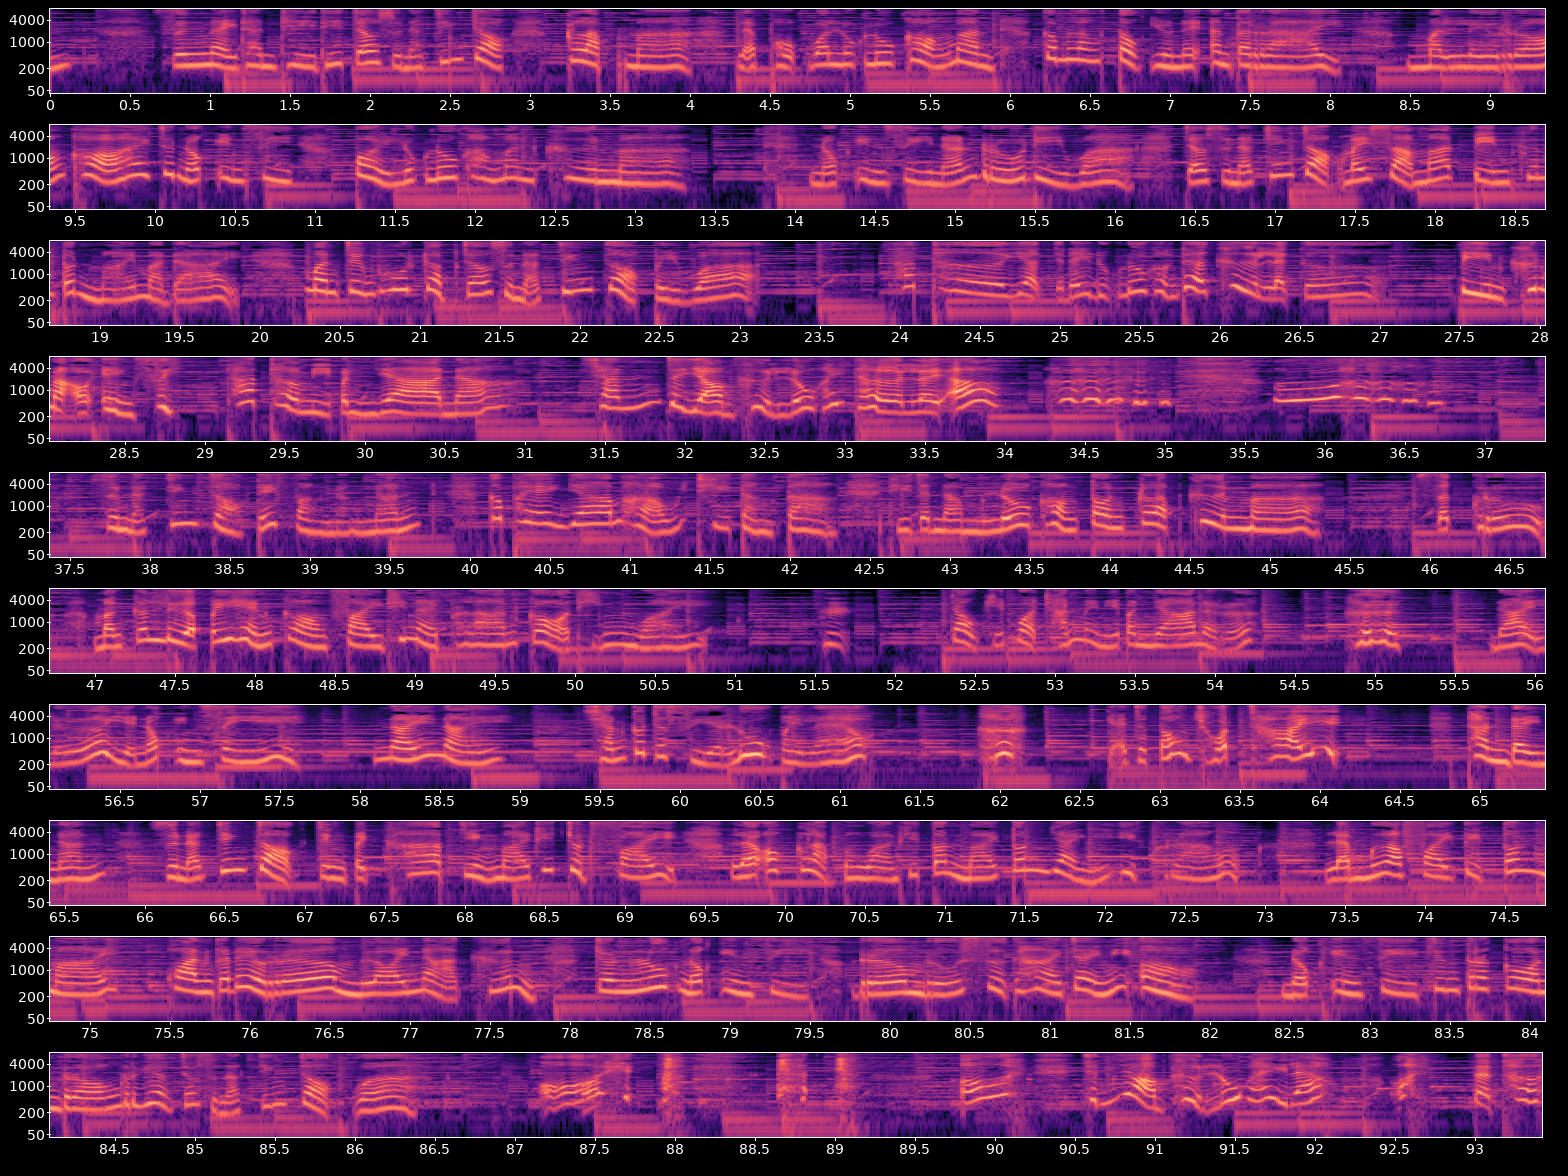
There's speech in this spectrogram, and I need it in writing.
ซึ่งในทันทีที่เจ้าสุนัขจิ้งจอกกลับมา และพบว่าลูกๆของมันกำลังตกอยู่ในอันตราย มันเลยร้องขอให้เจ้านกอินทรีปล่อยลูกๆของมันคืนมานกอินทรีนั้นรู้ดีว่า เจ้าสุนัขจิ้งจอกไม่สามารถปีนขึ้นต้นไม้มาได้ มันจึงพูดกับเจ้าสุนัขจิ้งจอกไปว่า ถ้าเธออยากจะได้ลูกๆของเธอคืนแล้วก็ ปีนขึ้นมาเอาเองสิ ถ้าเธอมีปัญญานะ ฉันจะยอมคืนลูกให้เธอเลยเอ้า สุนัขจิ้งจอกได้ฟังดังนั้น ก็พยายามหาวิธีต่างๆ ที่จะนำลูกของตนกลับคืนมาสักครู่มันก็เหลือไปเห็นกองไฟที่นายพลานก่อทิ้งไว้ เจ้าคิดว่าฉันไม่มีปัญญาน่ะเหรอได้เลยเย่นกอินทรีไหนไหนๆฉันก็จะเสียลูกไปแล้วฮแกจะต้องชดใช้ ทันใดนั้น สุนัขจิ้งจอกจึงไปคาบกิ่งไม้ที่จุดไฟ แล้วเอากลับมาวางที่ต้นไม้ต้นใหญ่นี้อีกครั้ง และเมื่อไฟติดต้นไม้ ควันก็ได้เริ่มลอยหนาขึ้น จนลูกนกอินทรีเริ่มรู้สึกหายใจไม่ออก นกอินทรีจึงตะโกนร้องเรียกเจ้าสุนัขจิ้งจอกว่า โอ๊ยโอ๊ยฉันยอมขืนลูกให้แล้ว โอ๊ยแต่เธอ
